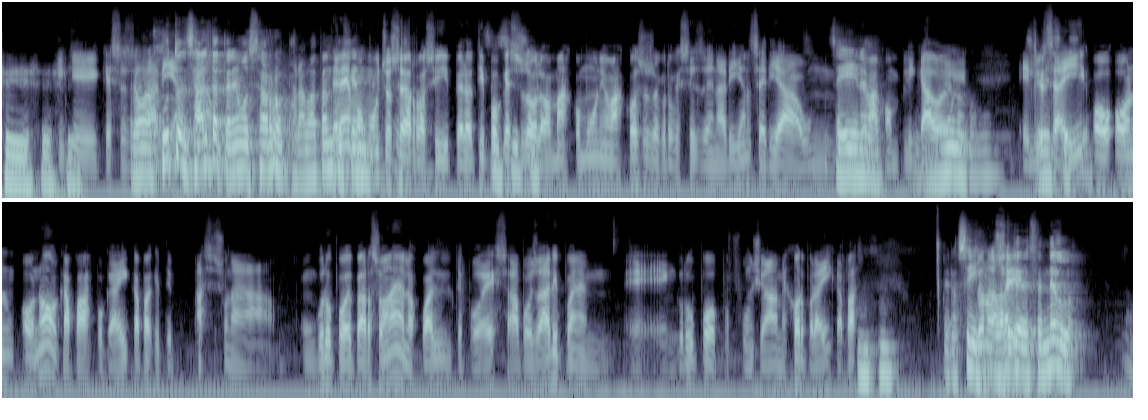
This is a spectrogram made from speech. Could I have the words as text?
Sí, sí, y sí. que, que se Pero bueno, justo en Salta tenemos cerros para bastante Tenemos gente. muchos cerros, sí, pero tipo, Sí, que sí, eso, sí. lo más común y más cosas, yo creo que se llenarían, sería un Sí, tema no, complicado el, irse sí, ahí, sí. O, o- o no, capaz, porque ahí capaz que te haces una, un grupo de personas en los cuales te podés apoyar y pueden eh, en grupo funcionar mejor por ahí, capaz. Pero sí, no habrá sé. que defenderlo. O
